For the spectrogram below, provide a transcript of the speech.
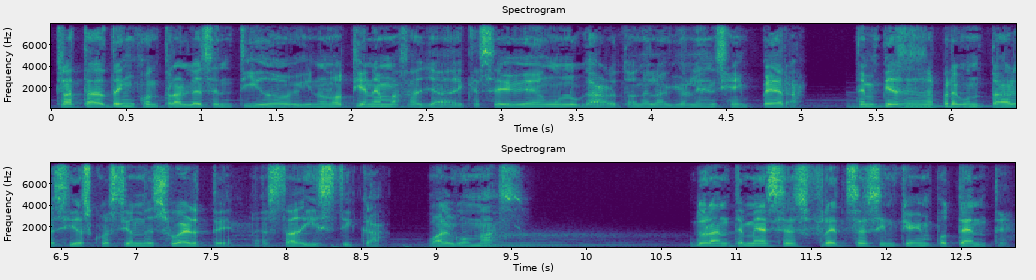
tratar de encontrarle sentido y no lo tiene más allá de que se vive en un lugar donde la violencia impera. Te empiezas a preguntar si es cuestión de suerte, estadística o algo más. Durante meses Fred se sintió impotente,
